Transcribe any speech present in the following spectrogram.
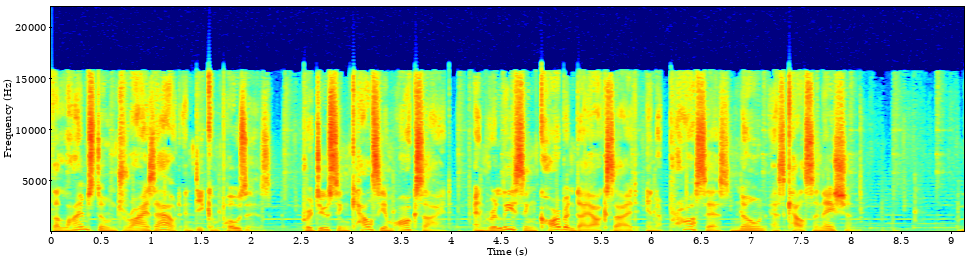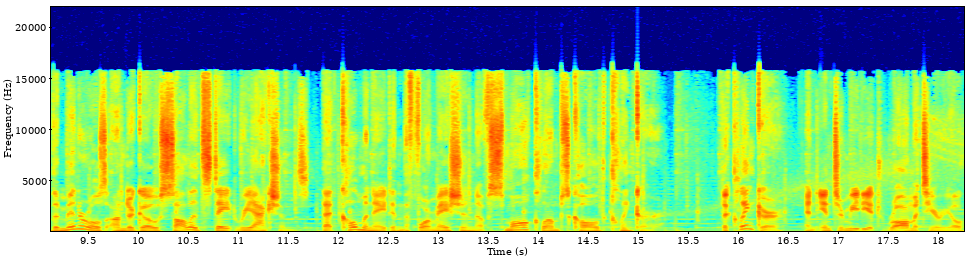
the limestone dries out and decomposes, producing calcium oxide and releasing carbon dioxide in a process known as calcination. the minerals undergo solid state reactions that culminate in the formation of small clumps called clinker. The clinker, an intermediate raw material,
